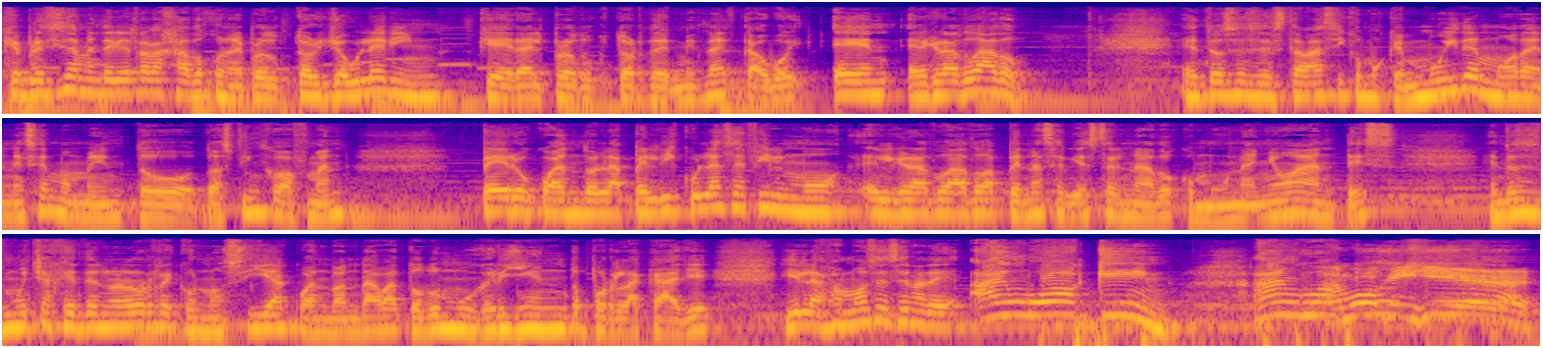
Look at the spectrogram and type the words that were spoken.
que precisamente había trabajado con el productor Joe Levine, que era el productor de Midnight Cowboy en El Graduado. Entonces estaba así como que muy de moda en ese momento Dustin Hoffman. Pero cuando la película se filmó, el graduado apenas se había estrenado como un año antes. Entonces mucha gente no lo reconocía cuando andaba todo mugriento por la calle. Y la famosa escena de I'm walking, I'm walking, walking here.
